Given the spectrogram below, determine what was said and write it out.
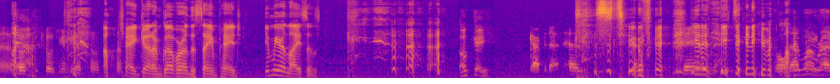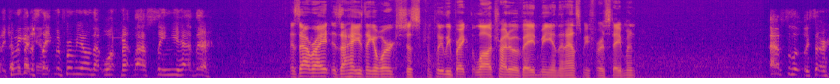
Uh, both controls are going to be. Okay, good. I'm glad we're on the same page. Give me your license. Okay. Copy that. Has Stupid. You didn't, he didn't even. Hey, well, Ratty, can we get a statement from you on that one, that last scene you had there? Is that right? Is that how you think it works? Just completely break the law, try to evade me, and then ask me for a statement? Absolutely, sir.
